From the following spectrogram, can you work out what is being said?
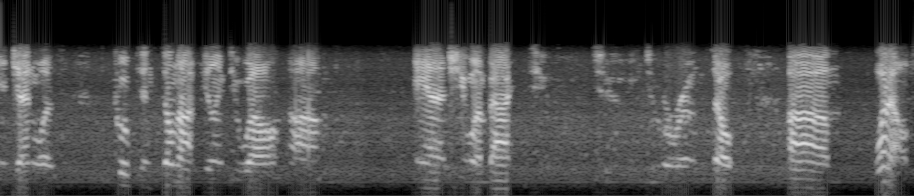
and Jen was pooped and still not feeling too well. Um, and she went back to to to her room. So um, what else?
